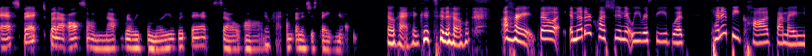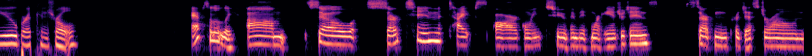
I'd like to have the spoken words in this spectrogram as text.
aspect, but I also am not really familiar with that. So um, okay. I'm going to just say no. Okay, good to know. All right. So another question that we received was can it be caused by my new birth control? Absolutely. Um, so certain types are going to emit more androgens, certain progesterone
